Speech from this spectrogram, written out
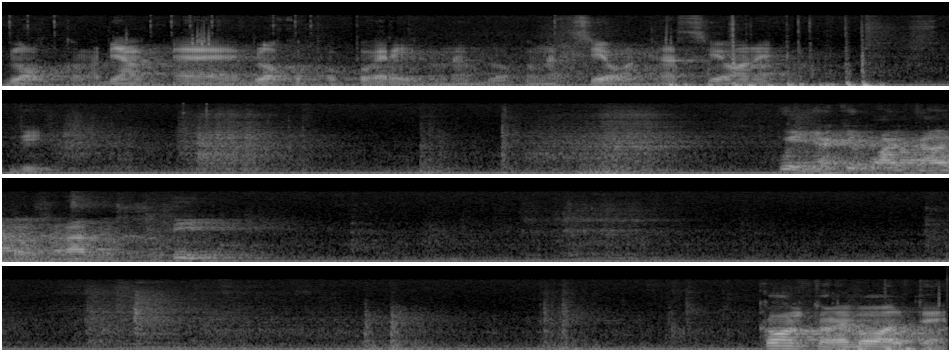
Blocco, abbiamo, eh, blocco poverino, non è un blocco, un'azione, l'azione di. Quindi anche qua il calcolo sarà dello stesso tipo. Conto le volte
